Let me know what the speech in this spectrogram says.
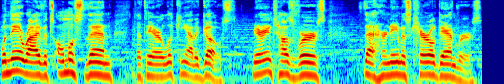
When they arrive, it's almost then that they are looking at a ghost. Marion tells Vers that her name is Carol Danvers,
